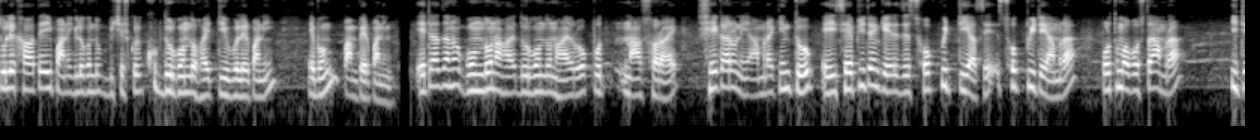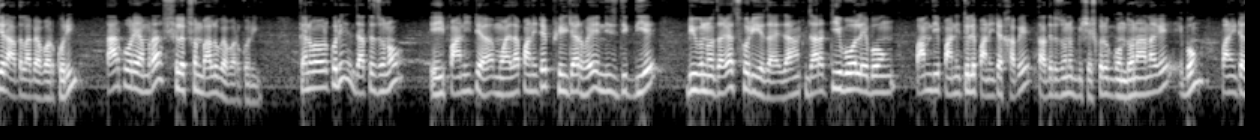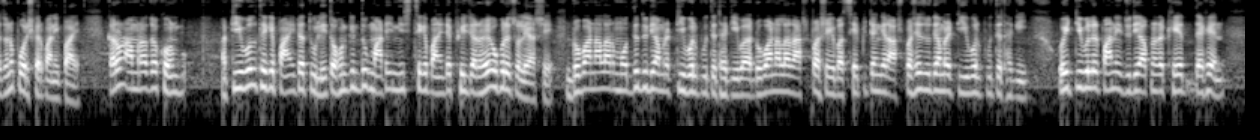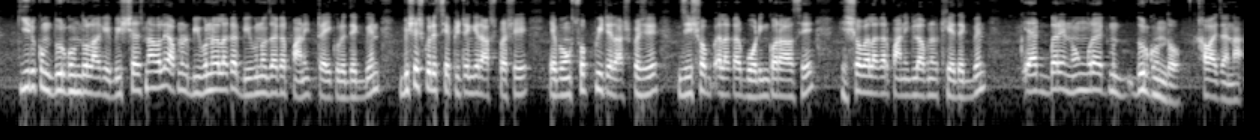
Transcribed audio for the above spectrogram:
তুলে খাওয়াতে এই পানিগুলো কিন্তু বিশেষ করে খুব দুর্গন্ধ হয় টিউবওয়েলের পানি এবং পাম্পের পানি। এটা যেন গন্ধ না হয়, দুর্গন্ধ না হয়, রোগ না ছড়ায়, সে কারণে আমরা কিন্তু এই সেফটি ট্যাঙ্কের যে শোকপিটটি আছে শোকপিটে আমরা প্রথম অবস্থায় আমরা ইটের আদলা ব্যবহার করি, তারপরে আমরা সিলেকশন বালু ব্যবহার করি। কেন ব্যবহার করি? যাতে যেন এই পানিটা, ময়লা পানিটা ফিল্টার হয়ে নিচ দিক দিয়ে বিভিন্ন জায়গায় ছড়িয়ে যায় যারা টিউবওয়েল এবং পাম্প দিয়ে পানি তুলে পানিটা খাবে, তাদের জন্য বিশেষ করে গন্ধ না লাগে এবং পানিটা যেন পরিষ্কার পানি পায়। কারণ আমরা যখন টিউবওয়েল থেকে পানিটা তুলি, তখন কিন্তু মাটির নিচ থেকে পানিটা ফিল্টার হয়ে উপরে চলে আসে। ডোবা নালার মধ্যে যদি আমরা টিউবওয়েল পুঁতে থাকি বা ডোবা নালার আশপাশে বা সেফটি ট্যাঙ্কের আশপাশে যদি আমরা টিউবওয়েল পুঁতে থাকি, ওই টিউবওয়েলের পানি যদি আপনারা খেয়ে দেখেন কীরকম দুর্গন্ধ লাগে, বিশ্বাস না হলে আপনার বিভিন্ন এলাকার বিভিন্ন জায়গার পানি ট্রাই করে দেখবেন। বিশেষ করে সেফটি ট্যাঙ্কের আশপাশে এবং শোকপিটের আশপাশে যেসব এলাকার বোর্ডিং করা আছে, সেসব এলাকার পানিগুলো আপনার খেয়ে দেখবেন। একবারে নোংরা একদম দুর্গন্ধ খাওয়া যায় না।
